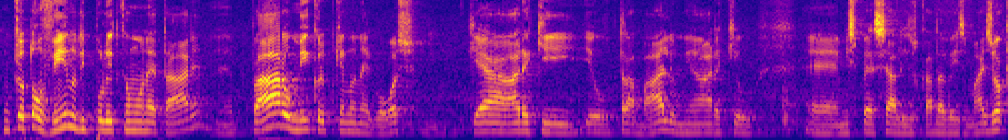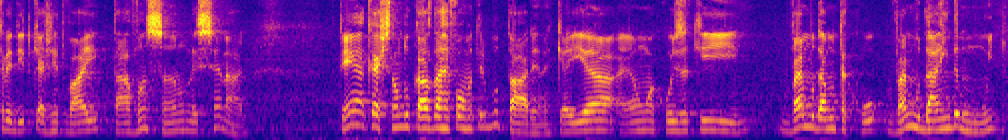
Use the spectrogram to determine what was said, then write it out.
com o que eu estou vendo de política monetária né, para o micro e pequeno negócio, que é a área que eu trabalho, minha área que eu é, me especializo cada vez mais, eu acredito que a gente vai estar tá avançando nesse cenário. Tem a questão do caso da reforma tributária, né, que aí é, é uma coisa que vai mudar muita coisa, vai mudar ainda muito.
